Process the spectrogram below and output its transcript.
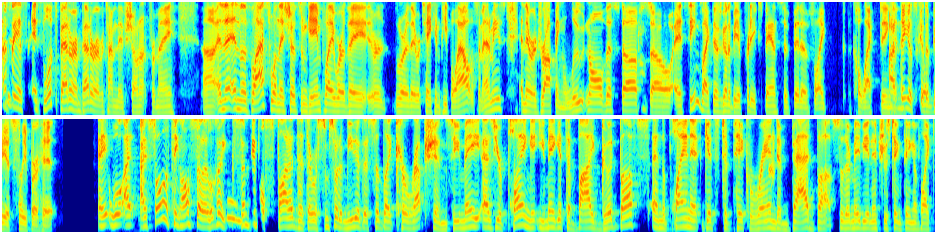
honestly, it's, it's looked better and better every time they've shown it for me. Uh, and then in this last one, they showed some gameplay where they or where they were taking people out, some enemies, and they were dropping loot and all this stuff. So it seems like there's going to be a pretty expansive bit of like collecting. I and think it's going to be a sleeper hit. I, well, I, I saw a thing also. It looked like hmm. some people spotted that there was some sort of meter that said like corruption. So you may, as you're playing it, you may get to buy good buffs, and the planet gets to pick random bad buffs. So there may be an interesting thing of like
